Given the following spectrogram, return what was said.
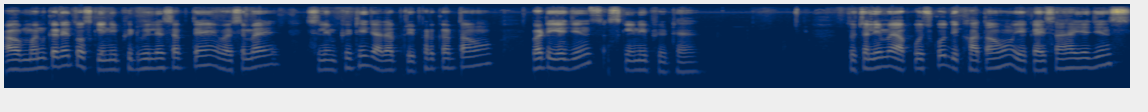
अगर मन करे तो स्किनी फिट भी ले सकते हैं। वैसे मैं स्लिम फिट ही ज़्यादा प्रीफर करता हूँ, बट ये जीन्स स्किनी फिट है। तो चलिए मैं आपको इसको दिखाता हूँ, ये कैसा है ये जीन्स।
